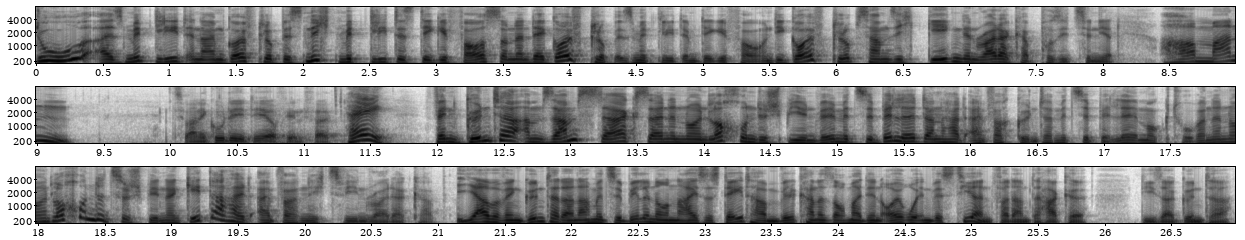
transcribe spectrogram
du als Mitglied in einem Golfclub bist nicht Mitglied des DGVs, sondern der Golfclub ist Mitglied im DGV. Und die Golfclubs haben sich gegen den Ryder Cup positioniert. Oh Mann! Das war eine gute Idee auf jeden Fall. Hey, Wenn Günther am Samstag seine neun Lochrunde spielen will mit Sibylle, dann hat einfach Günther mit Sibylle im Oktober eine neun Lochrunde zu spielen. Dann geht da halt einfach nichts wie ein Ryder Cup. Ja, aber wenn Günther danach mit Sibylle noch ein heißes Date haben will, kann er doch mal den Euro investieren, verdammte Hacke, dieser Günther.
